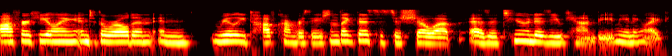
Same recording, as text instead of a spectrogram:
offer healing into the world and, and really tough conversations like this is to show up as attuned as you can be, meaning like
